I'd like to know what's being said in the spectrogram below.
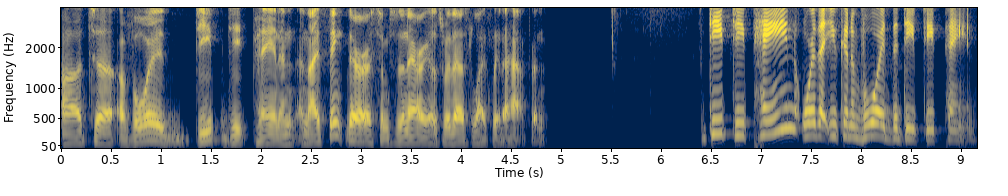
uh, to avoid deep, deep pain. And, and I think there are some scenarios where that's likely to happen. Deep, deep pain, or that you can avoid the deep, deep pain?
